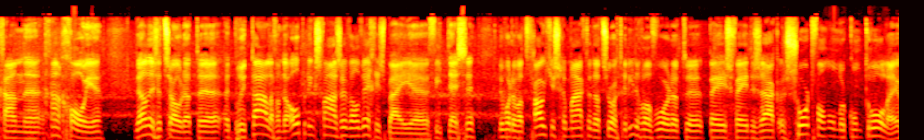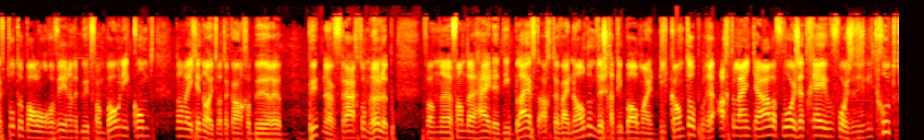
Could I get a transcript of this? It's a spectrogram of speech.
gaan, gaan gooien. Wel is het zo dat uh, het brutale van de openingsfase wel weg is bij uh, Vitesse. Er worden wat foutjes gemaakt en dat zorgt er in ieder geval voor dat uh, PSV de zaak een soort van onder controle heeft. Tot de bal ongeveer in de buurt van Boni komt. Dan weet je nooit wat er kan gebeuren. Butner vraagt om hulp van Van der Heijden. Die blijft achter Wijnaldum. Dus gaat die bal maar die kant op. Achterlijntje halen. Voorzet geven. Voorzet is niet goed.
